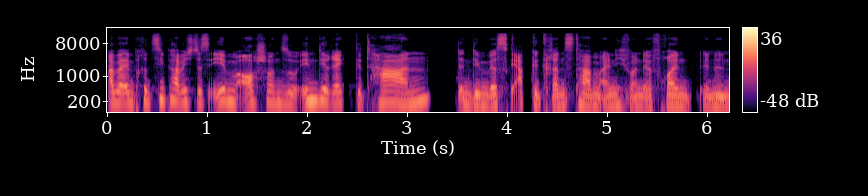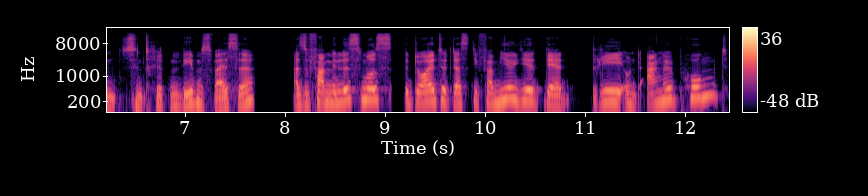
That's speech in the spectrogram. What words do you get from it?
aber im Prinzip habe ich das eben auch schon so indirekt getan, indem wir es abgegrenzt haben eigentlich von der freundinnen-zentrierten Lebensweise. Also Familismus bedeutet, dass die Familie der Dreh- und Angelpunkt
